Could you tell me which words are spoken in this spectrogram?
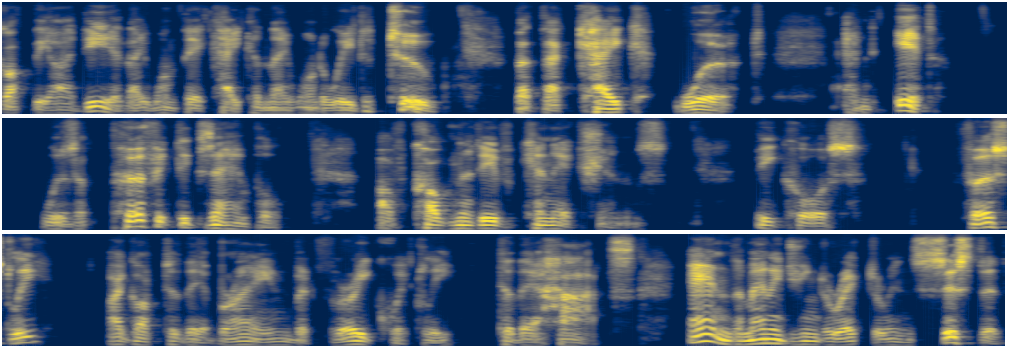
got the idea they want their cake and they want to eat it too. But the cake worked. And it was a perfect example of cognitive connections because, firstly, I got to their brain, but very quickly to their hearts. And the managing director insisted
